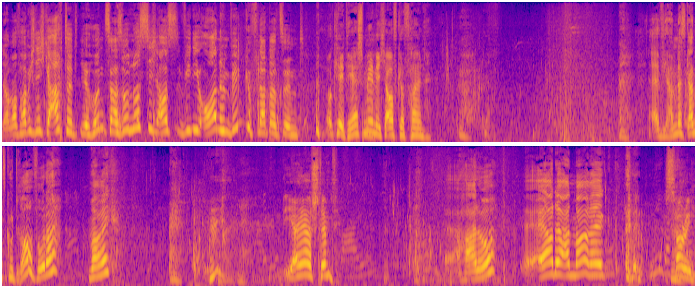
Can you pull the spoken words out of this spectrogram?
Darauf habe ich nicht geachtet. Ihr Hund sah so lustig aus, wie die Ohren im Wind geflattert sind. Okay, der ist mir nicht aufgefallen. Äh, Wir haben das ganz gut drauf, oder? Marek? Ja, ja, stimmt. Äh, Hallo? Äh, Erde an Marek. Sorry,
